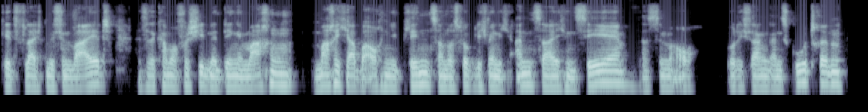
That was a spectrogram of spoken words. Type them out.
geht vielleicht ein bisschen weit. Also da kann man verschiedene Dinge machen. Mache ich aber auch nie blind, sondern wirklich, wenn ich Anzeichen sehe, das sind wir auch würde ich sagen, ganz gut drin.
